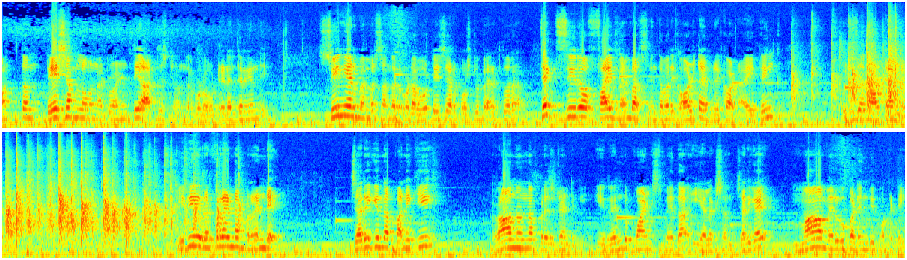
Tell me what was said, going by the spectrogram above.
మొత్తం దేశంలో ఉన్నటువంటి ఆర్టిస్టులు అందరూ కూడా ఓటేయడం జరిగింది. సీనియర్ మెంబర్స్ అందరూ కూడా ఓటేశారు పోస్టల్ బ్యాలెట్ ద్వారా. సిక్స్ జీరో ఫైవ్ మెంబర్స్ ఇంతవరకు all time record I think it is an all time record ఇది రెఫరెండం రెండే. జరిగిన పనికి రానున్న ప్రెసిడెంట్కి ఈ రెండు పాయింట్స్ మీద ఈ ఎలక్షన్ జరిగాయి. మా మెరుగుపడింది ఒకటి.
